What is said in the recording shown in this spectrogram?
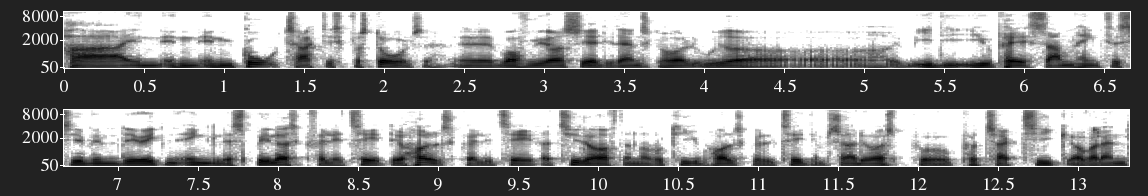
har en, en, en god taktisk forståelse, øh, hvorfor vi også ser de danske hold ude og, og i de europæiske sammenhæng, så siger vi, at det er jo ikke den enkelte spillers kvalitet, det er holdets kvalitet, og tit og ofte, når du kigger på holdets kvalitet, jamen, så er det også på, på taktik og hvordan,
